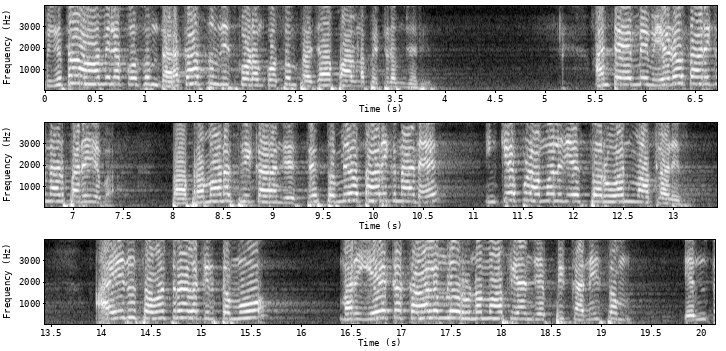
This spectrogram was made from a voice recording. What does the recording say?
మిగతా హామీల కోసం దరఖాస్తులు తీసుకోవడం కోసం ప్రజాపాలన పెట్టడం జరిగింది. అంటే మేము ఏడో తారీఖు నాడు పరి ప్రమాణ స్వీకారం చేస్తే తొమ్మిదో తారీఖు నాడే ఇంకెప్పుడు అమలు చేస్తారు అని మాట్లాడారు. ఐదు సంవత్సరాల క్రితము మరి ఏకకాలంలో రుణమాఫీ అని చెప్పి కనీసం ఎంత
